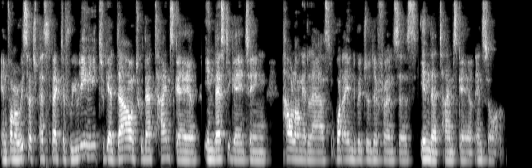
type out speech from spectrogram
And from a research perspective, we really need to get down to that time scale, investigating how long it lasts, what are individual differences in that time scale, and so on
